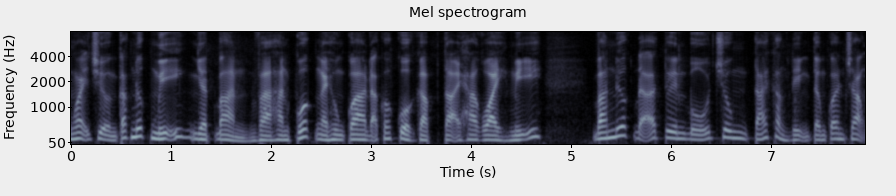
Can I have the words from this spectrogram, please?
Ngoại trưởng các nước Mỹ, Nhật Bản và Hàn Quốc ngày hôm qua đã có cuộc gặp tại Hawaii, Mỹ. Ba nước đã tuyên bố chung tái khẳng định tầm quan trọng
